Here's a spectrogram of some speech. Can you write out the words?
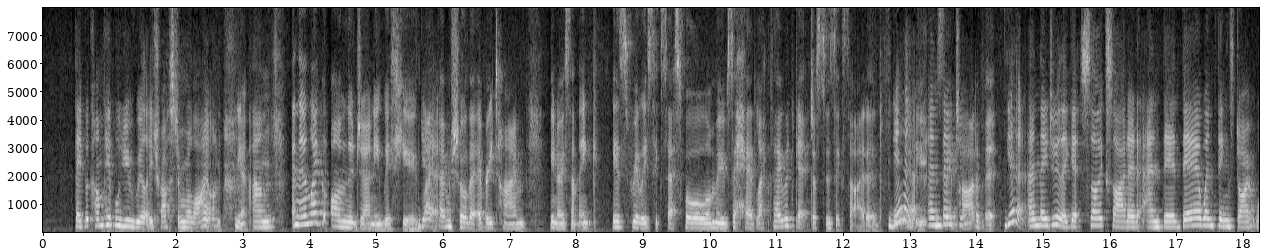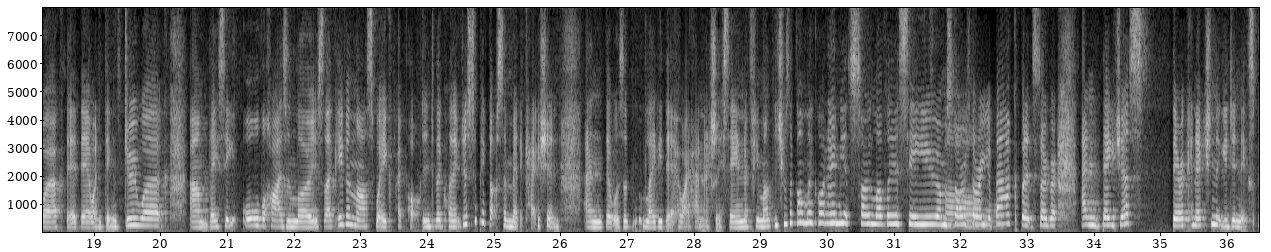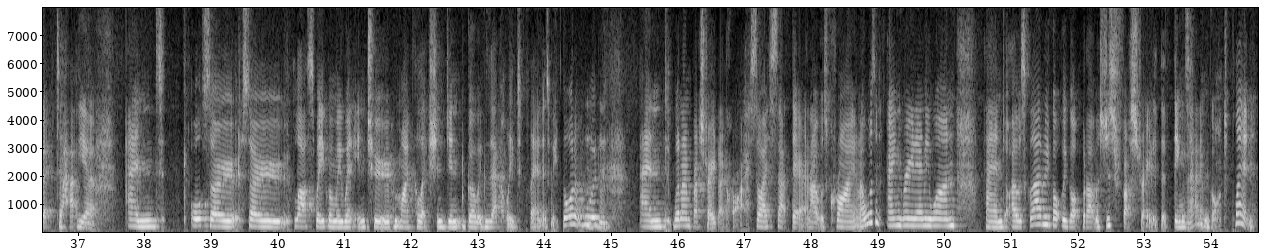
they become people you really trust and rely on. Yeah. Um, And they're like on the journey with you. Like I'm sure that every time, you know, something is really successful or moves ahead, like they would get just as excited for Yeah, you and they they're do. part of it. Yeah, and they do. They get so excited and they're there when things don't work. They're there when things do work. Um, they see all the highs and lows. Like even last week, I popped into the clinic just to pick up some medication. And there was a lady there who I hadn't actually seen in a few months. And she was like, Oh my God, Amy, it's so lovely to see you. I'm so sorry you're back, but it's so great. And they just, they're a connection that you didn't expect to have. Yeah. And also, so last week when we went into my collection didn't go exactly to plan as we thought it would. Mm-hmm. And when I'm frustrated, I cry. So I sat there and I was crying and I wasn't angry at anyone. And I was glad we got what we got, but I was just frustrated that things mm-hmm. hadn't gone to plan.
